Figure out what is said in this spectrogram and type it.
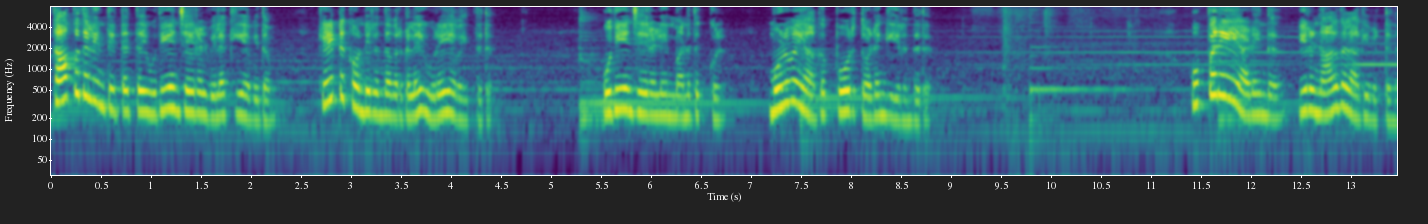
தாக்குதலின் திட்டத்தை உதயஞ்செயரல் விளக்கிய விதம் கேட்டுக்கொண்டிருந்தவர்களை உரைய வைத்தது. உதயஞ்சேரலின் மனதுக்குள் முழுமையாக போர் தொடங்கி இருந்தது உப்பரையை அடைந்து இரு நாள்களாகிவிட்டன.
